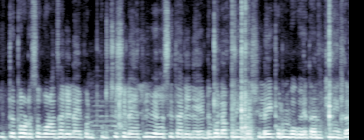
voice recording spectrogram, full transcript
इथं थोडंसं गोळा झालेलं आहे पण पुढची शिलाई आपली व्यवस्थित आलेली आहे. डबल आपण एकदा शिलाई करून बघूयात आणखीन एकदा.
